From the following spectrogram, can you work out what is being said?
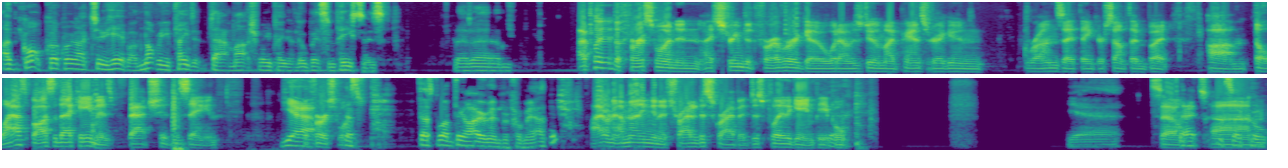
I've got Clockwork Knight two here, but I've not really played it that much. I've only played it little bits and pieces. But um, I played the first one and I streamed it forever ago when I was doing my Panzer Dragoon runs, I think, or something. But um, the last boss of that game is batshit insane. yeah, The first one. That's that's one thing I remember from it. I think. I don't. I'm not even going to try to describe it. Just play the game, people. Yeah. So, That's- that's so um, cool.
